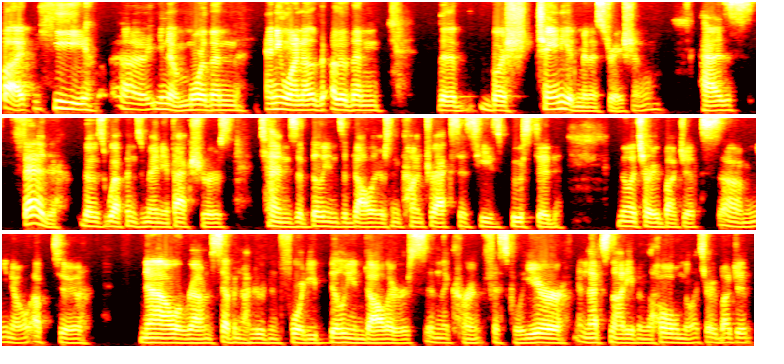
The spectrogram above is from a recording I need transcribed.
but he, uh, you know, more than anyone other than the Bush Cheney administration, has fed those weapons manufacturers tens of billions of dollars in contracts as he's boosted military budgets, um, you know, up to now around $740 billion in the current fiscal year. And that's not even the whole military budget.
